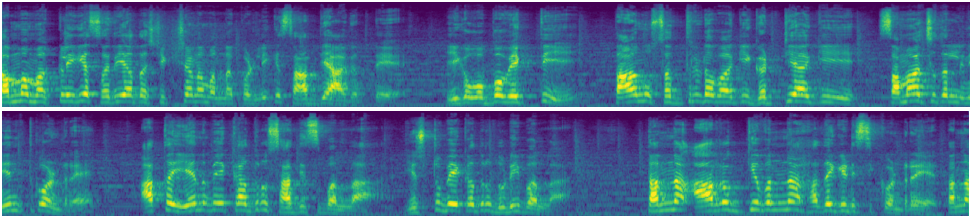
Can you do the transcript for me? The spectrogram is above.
ತಮ್ಮ ಮಕ್ಕಳಿಗೆ ಸರಿಯಾದ ಶಿಕ್ಷಣವನ್ನು ಕೊಡಲಿಕ್ಕೆ ಸಾಧ್ಯ ಆಗುತ್ತೆ. ಈಗ ಒಬ್ಬ ವ್ಯಕ್ತಿ ತಾನು ಸದೃಢವಾಗಿ, ಗಟ್ಟಿಯಾಗಿ ಸಮಾಜದಲ್ಲಿ ನಿಂತ್ಕೊಂಡ್ರೆ ಆತ ಏನು ಬೇಕಾದರೂ ಸಾಧಿಸಬಲ್ಲ, ಎಷ್ಟು ಬೇಕಾದರೂ ದುಡಿಬಲ್ಲ. ತನ್ನ ಆರೋಗ್ಯವನ್ನ ಹದಗೆಡಿಸಿಕೊಂಡ್ರೆ, ತನ್ನ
